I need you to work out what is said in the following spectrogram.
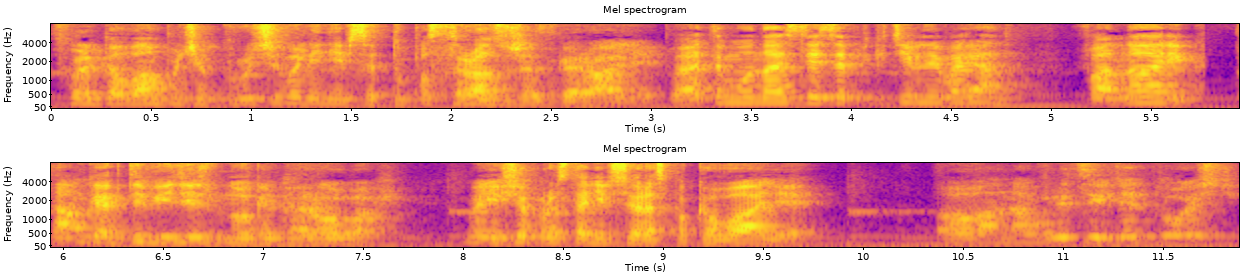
Сколько лампочек вкручивали, они все тупо сразу же сгорали. Поэтому у нас здесь аппликативный вариант. Фонарик. Там, как ты видишь, много коробок. Мы еще просто не все распаковали. О, а на улице идет дождь.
